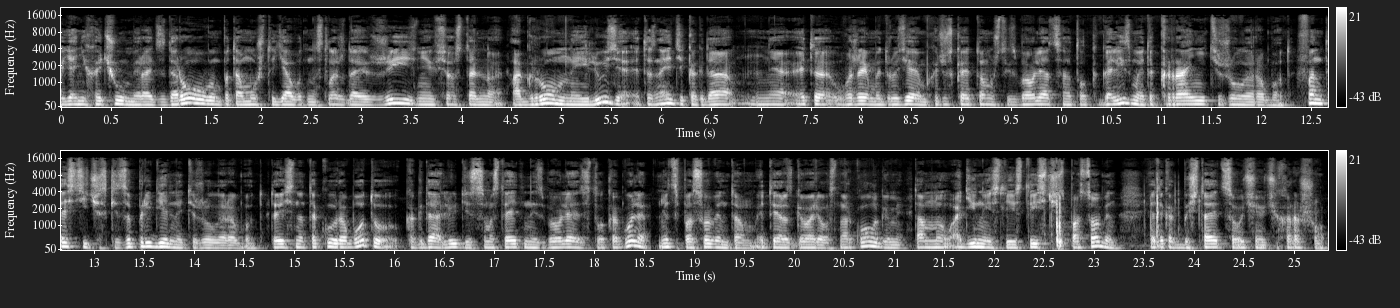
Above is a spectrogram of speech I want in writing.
я не хочу умирать здоровым, потому что я вот наслаждаюсь жизнью и все остальное». Огромная иллюзия. Это, знаете, когда это, уважаемые друзья, я вам хочу сказать о том, что избавляться от алкоголя алкоголизма – это крайне тяжелая работа. Фантастически, запредельно тяжелая работа. То есть на такую работу, когда люди самостоятельно избавляются от алкоголя, нет способен там, это я разговаривал с наркологами, там, ну, один, если из тысячи способен, это как бы считается очень-очень хорошо.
